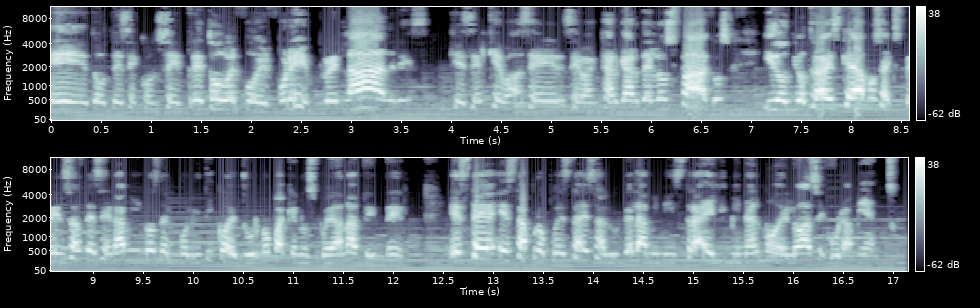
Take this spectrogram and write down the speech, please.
eh, donde se concentre todo el poder, por ejemplo, en la ADRES, que es el que va a hacer, se va a encargar de los pagos, y donde otra vez quedamos a expensas de ser amigos del político de turno para que nos puedan atender. Este, esta propuesta de salud de la ministra elimina el modelo de aseguramiento.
